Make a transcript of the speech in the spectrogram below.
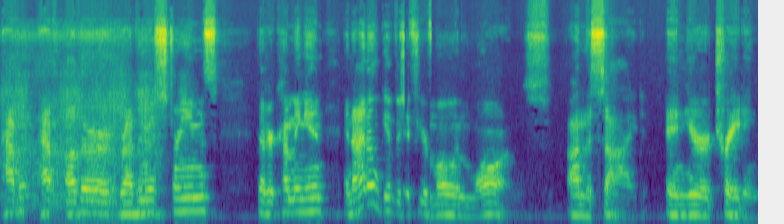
have, have other revenue streams that are coming in. And I don't give a if you're mowing lawns on the side and you're trading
